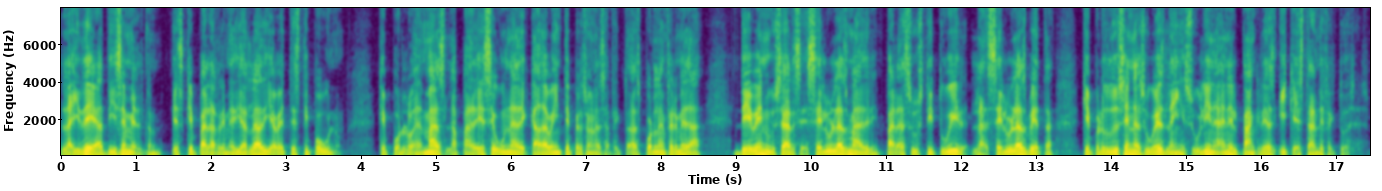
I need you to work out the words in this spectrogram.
La idea, dice Melton, es que para remediar la diabetes tipo 1, que por lo demás la padece una de cada 20 personas afectadas por la enfermedad, deben usarse células madre para sustituir las células beta que producen a su vez la insulina en el páncreas y que están defectuosas.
